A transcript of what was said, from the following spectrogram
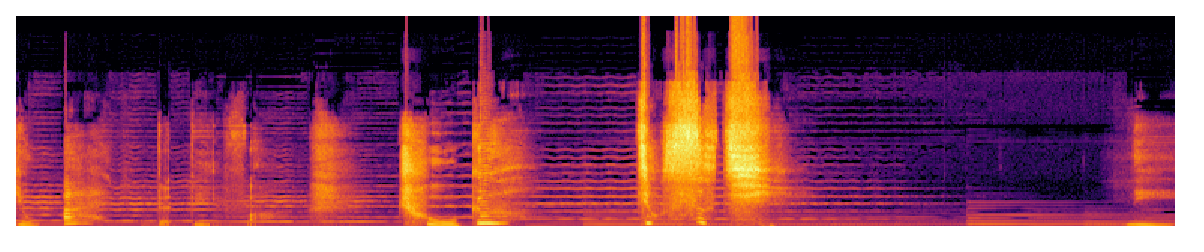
有爱。楚歌就四起，你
